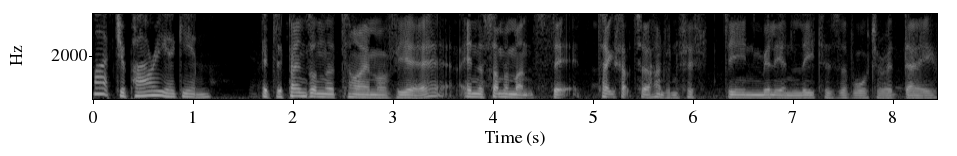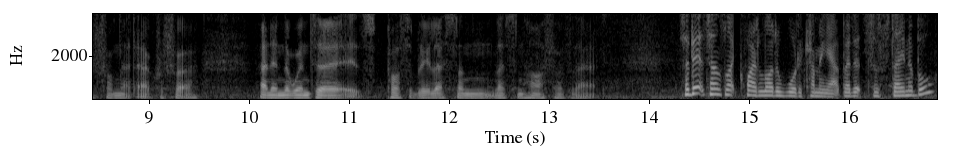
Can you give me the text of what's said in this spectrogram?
Mark Gyopari again. It depends on the time of year. In the summer months, it takes up to 115 million litres of water a day from that aquifer and in the winter it's possibly less than less than half of that. So that sounds like quite a lot of water coming out, but it's sustainable.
